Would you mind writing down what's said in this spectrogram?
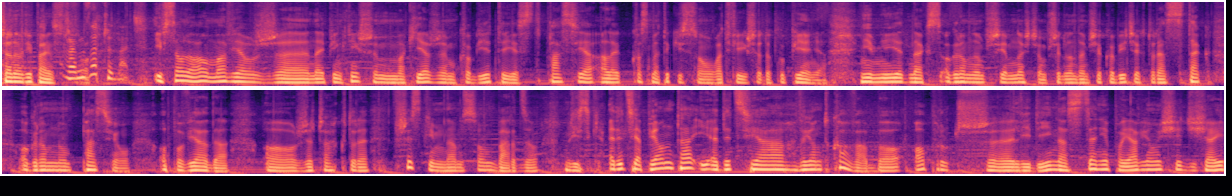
Szanowni Państwo, Możemy zaczynać. Yves Saint Laurent mawiał, że najpiękniejszym makijażem kobiety jest pasja, ale kosmetyki są łatwiejsze do kupienia. Niemniej jednak z ogromną przyjemnością przyglądam się kobiecie, która z tak ogromną pasją opowiada o rzeczach, które wszystkim nam są bardzo bliskie. Edycja piąta i edycja wyjątkowa, bo oprócz e, Lidii na scenie pojawią się dzisiaj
